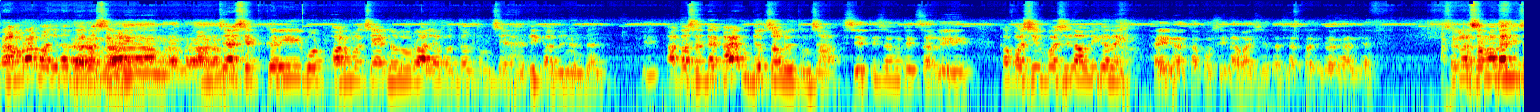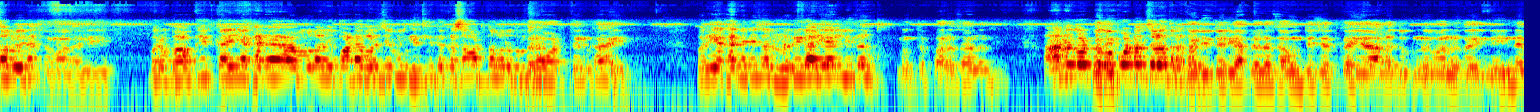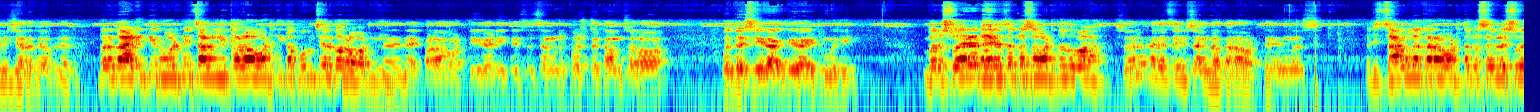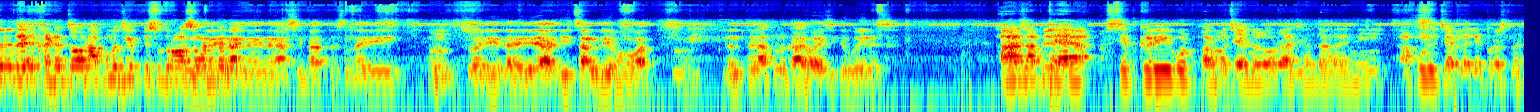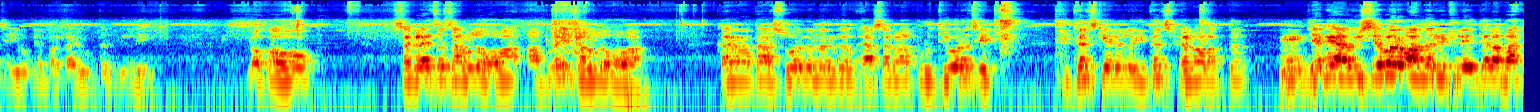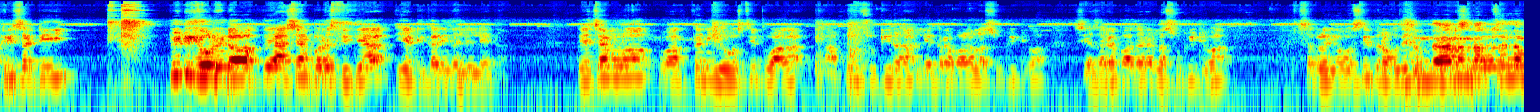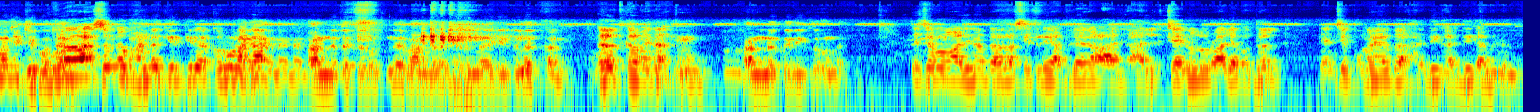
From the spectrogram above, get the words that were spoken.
राम राम आदिनाथ दादा राम आमच्या शेतकरी गोट फार्म चॅनलवर आल्याबद्दल तुमचे हार्दिक अभिनंदन. आता सध्या काय उद्योग चालू आहे तुमचा? शेतीचा उद्योग चालू आहे. कपाशी बिपाशी लावली का नाही? आहे ना कापूस लावायची आता चार पाच विभाग आणल्या सगळं समाधानी चालू आहे ना? समाधानी. बरं भावकीत काही एखाद्या मुलाने पाटाभर जमीन घेतली तर कसं वाटतं बरं बरं तुमचं वाटतं ना काय? बरं एखाद्याने जर नवी गाडी आणली तर? मग तर फारच आनंद आहे. आनंद वाटतो कधी- पोटात जळत राहतं कधीतरी आपल्याला जाऊन त्याच्यात काही आलं दुखणं वाहणं काही नेईन ना विचारायचं आपल्याला. बरं गाडी ती रोडनी चांगली पळावं वाटते का पंक्चर करावं वाटते? नाही नाही पळा वाटती गाडी. त्याचं चांगलं फर्स्ट काम चालावा. पद्धतशीर अगदी राईटमध्ये बरं सोयऱ्या धैर्याचं कसं वाटतं तुम्हाला? स्वर करायचं बी चांगलं करा वाटतंय मस्त. म्हणजे चांगलं करावं वाटतं का? सगळे सोयरे धैर्य खड्यात जाऊन आपणच एकटे सुधारावं असं नाही वाटतं का? नाही नाही नाही, अशी बातच नाही. हं? स्वरी धैर्य आधी चांगले व्हावा. नंतर आपलं काय व्हायची ते होईनच. आज आपल्या ह्या शेतकरी गोट फार्म चॅनलवर राजनाथ दादांनी आपण विचारलेल्या प्रश्नाचे योग्य प्रकारे उत्तर दिले. लोक हो सगळ्याचं चांगलं व्हावा आपलंही चांगलं व्हावा. कारण आता स्वर्ग नर्ग ह्या सगळा पृथ्वीवरच आहे इथंच केलेलं इथंच फेडावं लागतं. ज्याने आयुष्यभर वांदर इटले त्याला भाकरीसाठी पीठ घेऊन हिंडावं लागतंय. अशा परिस्थित्या या ठिकाणी झालेल्या आहेत. त्याच्यामुळं वागताना व्यवस्थित वागा. आपण सुखी राहा लेकरा बाळाला सुखी ठेवा शेजाऱ्या पाजाऱ्याला सुखी ठेवा. सगळं व्यवस्थित राहू द्या. समजा आनंदात सगळं- चाललं म्हणजे ठीक होतं पुन्हा संघ भांडणं किरकिऱ्या करू नका. नाही, नाही नाही. भांडणं तर करूच नाही. भांडणं करणं हे गलत काम आहे. गलत काम आहे ना. भांडणं कधी करू नये त्याच्यामुळे आदिनाथ दादा शेटले आपल्या चॅनलवर आल्याबद्दल त्यांचे पुन्हा एकदा हार्दिक हार्दिक अभिनंदन.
